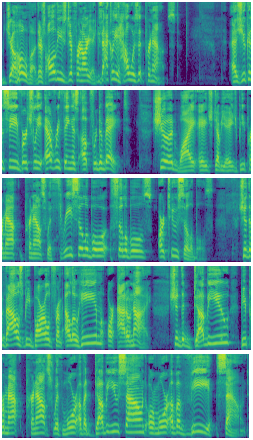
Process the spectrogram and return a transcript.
Jehovah. There's all these different arguments. Exactly how was it pronounced? As you can see, virtually everything is up for debate. Should YHWH be pronounced with three syllable, syllables or two syllables? Should the vowels be borrowed from Elohim or Adonai? Should the W be pronounced with more of a W sound or more of a V sound?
